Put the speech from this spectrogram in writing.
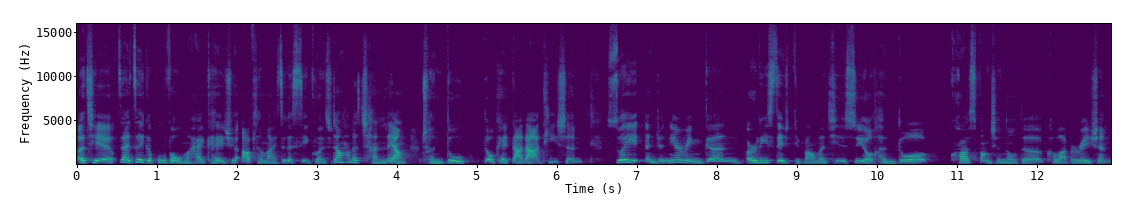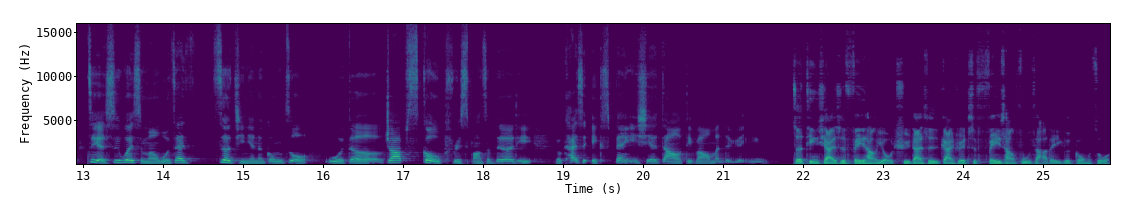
而且在这个部分，我们还可以去 optimize 这个 sequence，让它的产量、纯度都可以大大提升。所以 engineering 跟 early stage development 其实是有很多 cross functional 的 collaboration。这也是为什么我在这几年的工作，我的 job scope responsibility 有开始 expand 一些到 development 的原因。这听起来是非常有趣，但是感觉是非常复杂的一个工作。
